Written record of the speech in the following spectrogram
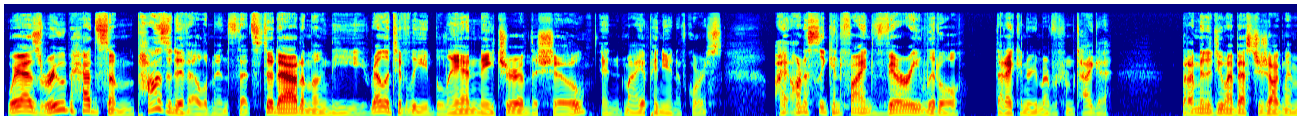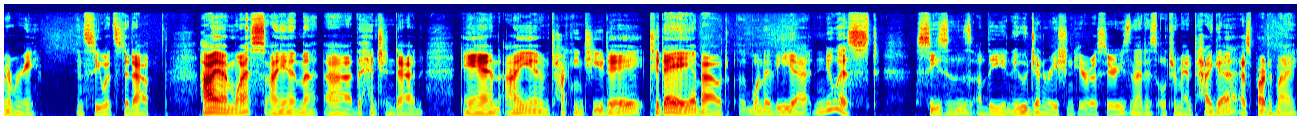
Whereas Rube had some positive elements that stood out among the relatively bland nature of the show, in my opinion, of course, I honestly can find very little that I can remember from Taiga. But I'm going to do my best to jog my memory and see what stood out. Hi, I'm Wes. I am uh, the Henshin Dad, and I am talking to you today, today about one of the uh, newest seasons of the New Generation Hero series, and that is Ultraman Taiga, as part of my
